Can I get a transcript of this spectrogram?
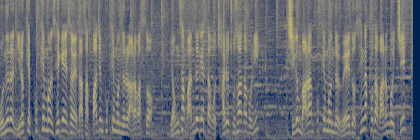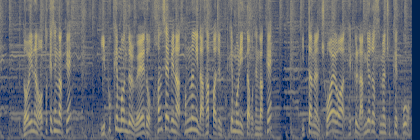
오늘은 이렇게 포켓몬 세계에서의 나사 빠진 포켓몬들을 알아봤어. 영상 만들겠다고 자료 조사하다 보니 지금 말한 포켓몬들 외에도 생각보다 많은 거 있지? 너희는 어떻게 생각해? 이 포켓몬들 외에도 컨셉이나 성능이 나사 빠진 포켓몬이 있다고 생각해? 있다면 좋아요와 댓글 남겨줬으면 좋겠고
